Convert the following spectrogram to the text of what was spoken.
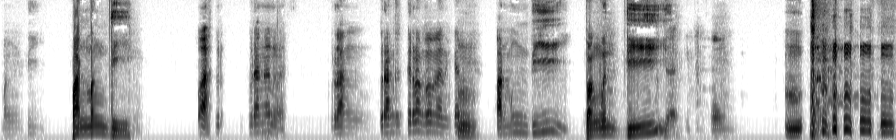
mengdi Pan mengdi. wah kur- kurang anu mas kurang kurang kekerongkongan kan Hmm. pan mengdi Bang mendi. Ya, itu Hmm.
